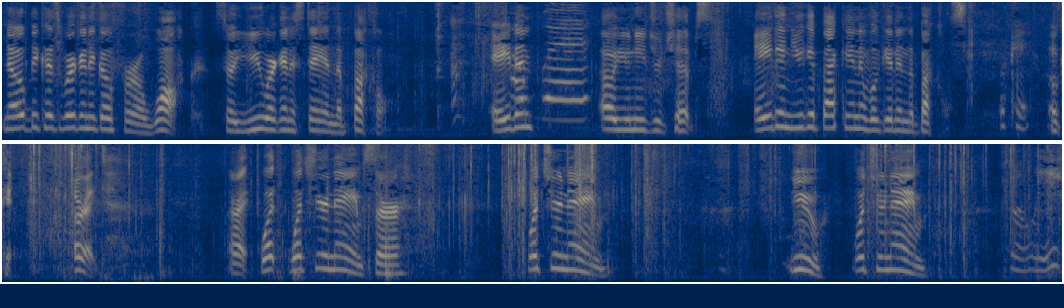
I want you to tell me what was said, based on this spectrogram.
no, because we're going to go for a walk. So you are going to stay in the buckle. Aidan, oh, you need your chips. Aidan, you get back in and we'll get in the buckles. Okay. Okay. All right. All right. What what's your name, sir? What's your name? You. What's your name? Chloe.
